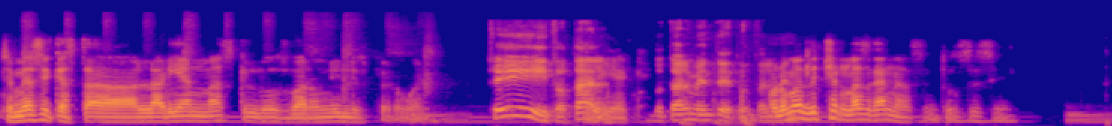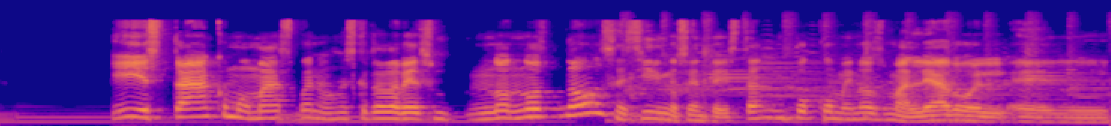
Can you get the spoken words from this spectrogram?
se me hace que hasta la harían más que los varoniles, pero bueno. Sí, total, totalmente, totalmente. Por lo menos le echan más ganas, entonces sí. Y está como más, bueno, es que todavía es, no, no, no sé si inocente, está un poco menos maleado el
